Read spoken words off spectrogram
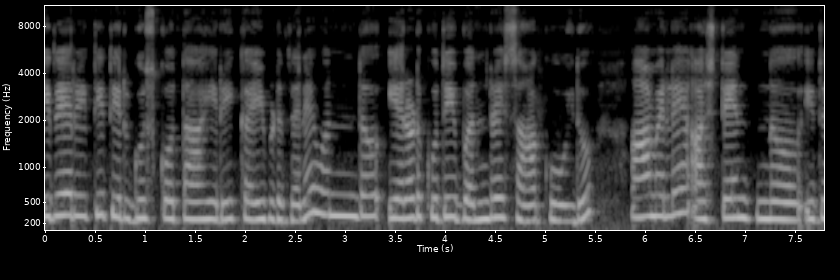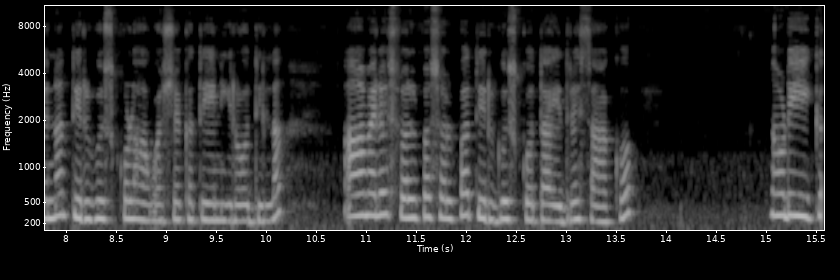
ಇದೇ ರೀತಿ ತಿರುಗಿಸ್ಕೋತಾ ಇರಿ, ಕೈ ಬಿಡ್ದೇನೆ ಒಂದು ಎರಡು ಕುದಿ ಬಂದರೆ ಸಾಕು ಇದು. ಆಮೇಲೆ ಅಷ್ಟೇನು ಇದನ್ನು ತಿರುಗಿಸ್ಕೊಳ್ಳೋ ಅವಶ್ಯಕತೆ ಏನು ಇರೋದಿಲ್ಲ. ಆಮೇಲೆ ಸ್ವಲ್ಪ ಸ್ವಲ್ಪ ತಿರುಗಿಸ್ಕೋತಾ ಇದ್ದರೆ ಸಾಕು. ನೋಡಿ ಈಗ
